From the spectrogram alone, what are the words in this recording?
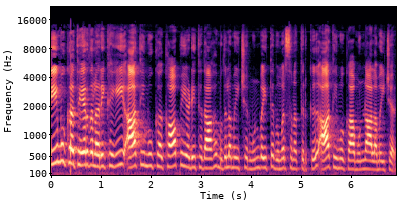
திமுக தேர்தல் அறிக்கையை அதிமுக காப்பி அடித்ததாக முதலமைச்சர் முன்வைத்த விமர்சனத்திற்கு அதிமுக முன்னாள் அமைச்சர்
